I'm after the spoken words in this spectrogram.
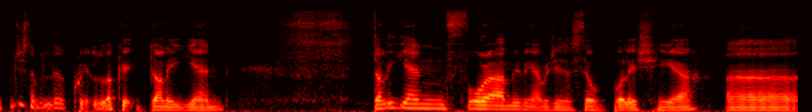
Let me just have a little quick look at dollar yen. Dollar yen four hour moving averages are still bullish here. Uh,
